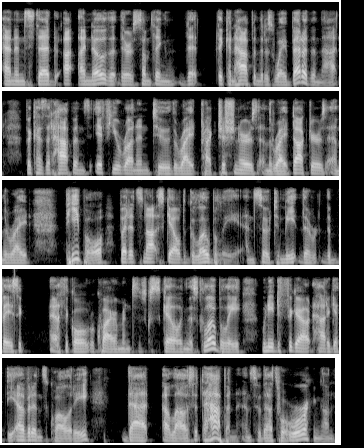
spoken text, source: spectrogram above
And instead, I, I know that there's something that that can happen that is way better than that because it happens if you run into the right practitioners and the right doctors and the right people but it's not scaled globally and so to meet the the basic ethical requirements of scaling this globally, we need to figure out how to get the evidence quality that allows it to happen. And so that's what we're working on.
